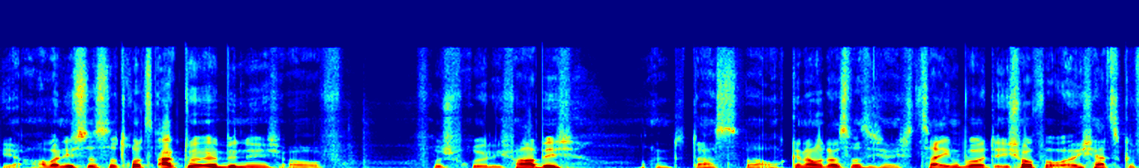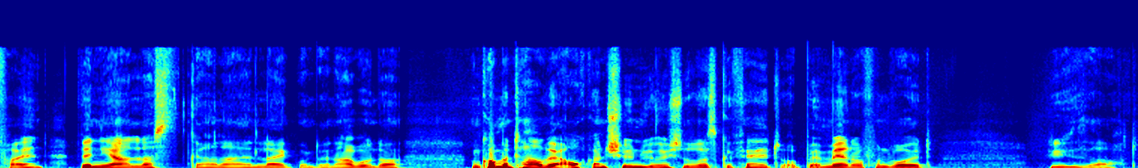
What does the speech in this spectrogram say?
Ja, aber nichtsdestotrotz, aktuell bin ich auf frisch, fröhlich, farbig. Und das war auch genau das, was ich euch zeigen wollte. Ich hoffe, euch hat es gefallen. Wenn ja, lasst gerne ein Like und ein Abo da. Ein Kommentar wäre auch ganz schön, wie euch sowas gefällt, ob ihr mehr davon wollt. Wie gesagt,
